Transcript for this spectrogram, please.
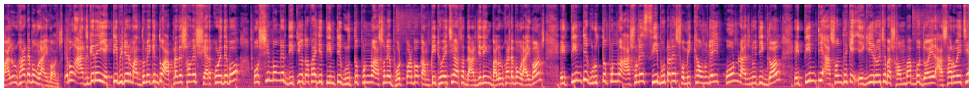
বালুরঘাট এবং রায়গঞ্জ। এবং আজকের এই একটি ভিডিওর মাধ্যমে কিন্তু আপনাদের সঙ্গে শেয়ার করে দেব পশ্চিমবঙ্গের দ্বিতীয় দফায় যে তিনটি গুরুত্বপূর্ণ আসনে ভোট পর্ব কমপ্লিট হয়েছে, অর্থাৎ দার্জিলিং, বালুরঘাট এবং রায়গঞ্জ, এই তিনটি গুরুত্বপূর্ণ আসনে সি ভোটারের সমীক্ষা অনুযায়ী কোন রাজনৈতিক দল এই তিনটি আসন থেকে এগিয়ে রয়েছে বা সম্ভাব্য জয়ের আশা রয়েছে,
